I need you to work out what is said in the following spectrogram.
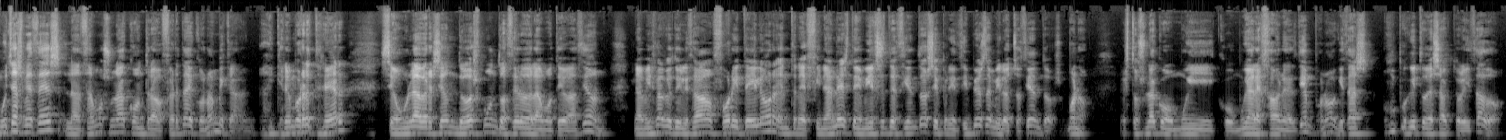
Muchas veces lanzamos una contraoferta económica. Queremos retener según la versión 2.0 de la motivación, la misma que utilizaban Ford y Taylor entre finales de 1700 y principios de 1800. Bueno, esto suena como muy, muy alejado en el tiempo, ¿no? Quizás un poquito desactualizado.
